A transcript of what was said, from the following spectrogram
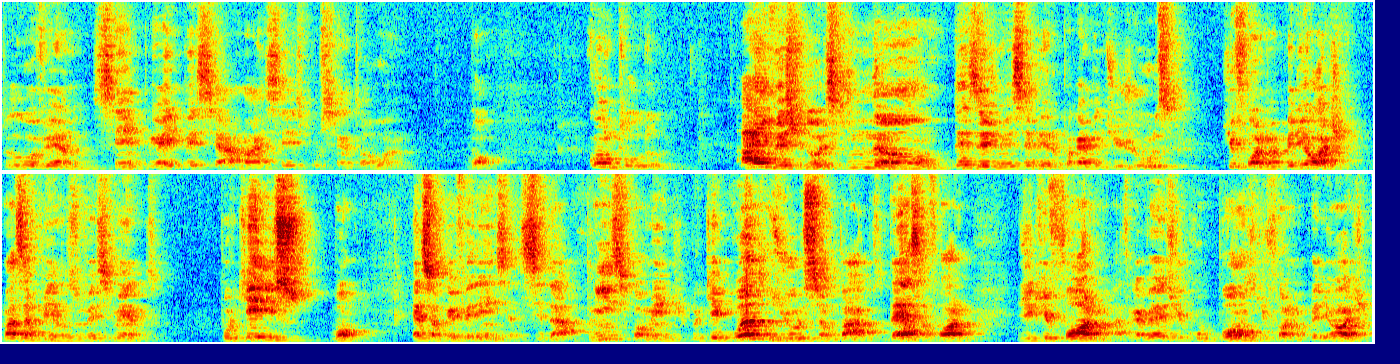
pelo governo sempre a IPCA mais 6% ao ano. Bom, contudo, há investidores que não desejam receber o pagamento de juros de forma periódica, mas apenas o vencimento. Por que isso? Bom, essa preferência se dá principalmente porque quando os juros são pagos dessa forma, de que forma? Através de cupons de forma periódica,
